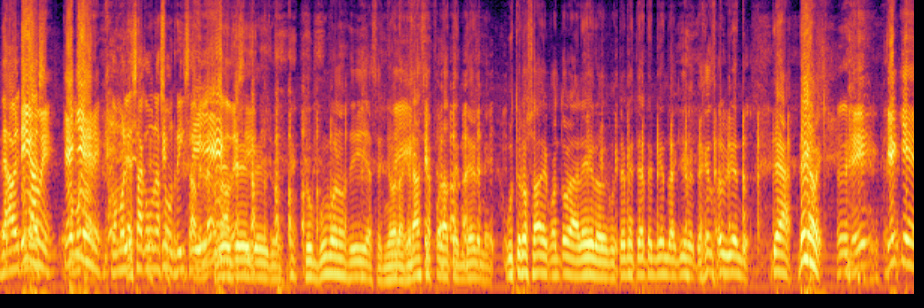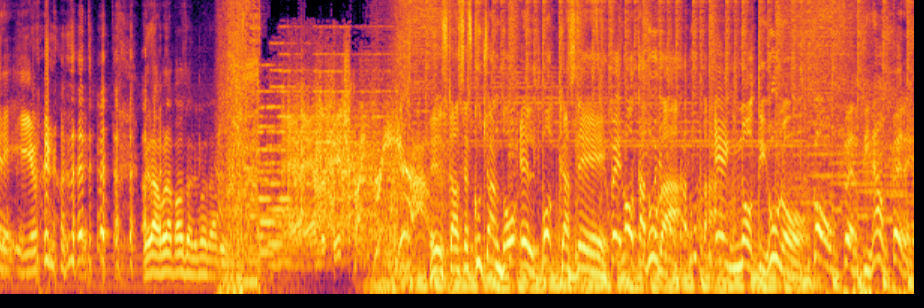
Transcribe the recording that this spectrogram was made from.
cómo Dígame, ¿qué cómo- quiere? ¿Cómo le saco una sonrisa, Sí. verdad? Muy buenos días, señora. Gracias por atenderme. Usted no sabe cuánto le alegro de que usted me esté atendiendo aquí, me esté resolviendo. Ya, dígame. ¿Sí? ¿Qué quiere? Y yo, bueno, Mira, una pausa, rápido. Estás escuchando el podcast de Pelota Dura, en Noti1 con Ferdinand Pérez.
